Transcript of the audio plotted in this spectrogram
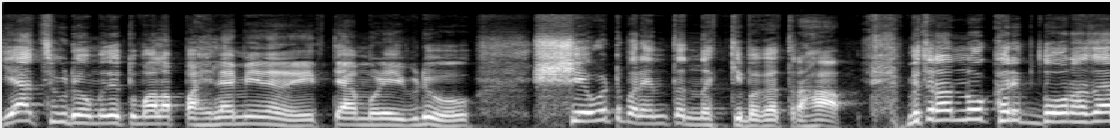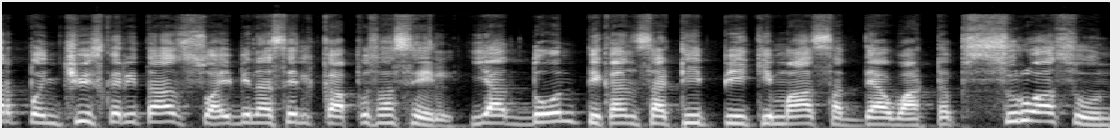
याच व्हिडिओमध्ये तुम्हाला पाहायला मिळणार आहे. त्यामुळे व्हिडिओ शेवटपर्यंत नक्की बघत राहा. मित्रांनो खरीप दोन हजार पंचवीस करिता सोयाबीन असेल कापूस असेल या दोन पिकांसाठी पीक विमा सध्या वाटप सुरू असून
